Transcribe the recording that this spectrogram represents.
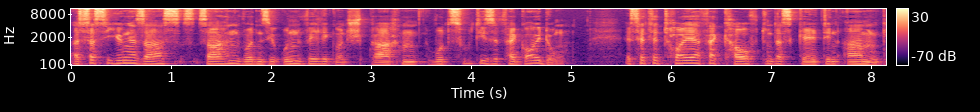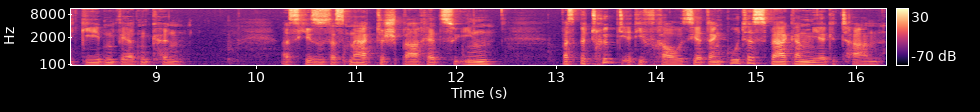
Als das die Jünger saß, sahen, wurden sie unwillig und sprachen, wozu diese Vergeudung? Es hätte teuer verkauft und das Geld den Armen gegeben werden können. Als Jesus das merkte, sprach er zu ihnen, was betrübt ihr die Frau? Sie hat ein gutes Werk an mir getan.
